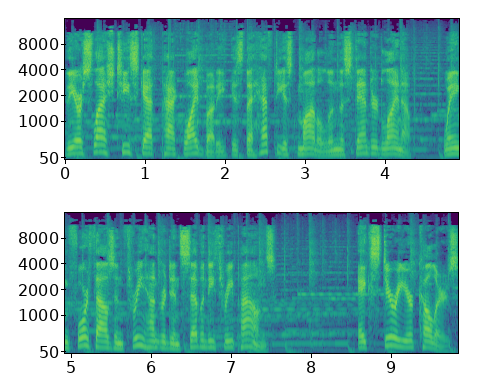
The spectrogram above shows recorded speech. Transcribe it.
The R-T Scat Pack Widebody is the heftiest model in the standard lineup, weighing 4,373 pounds. Exterior Colors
